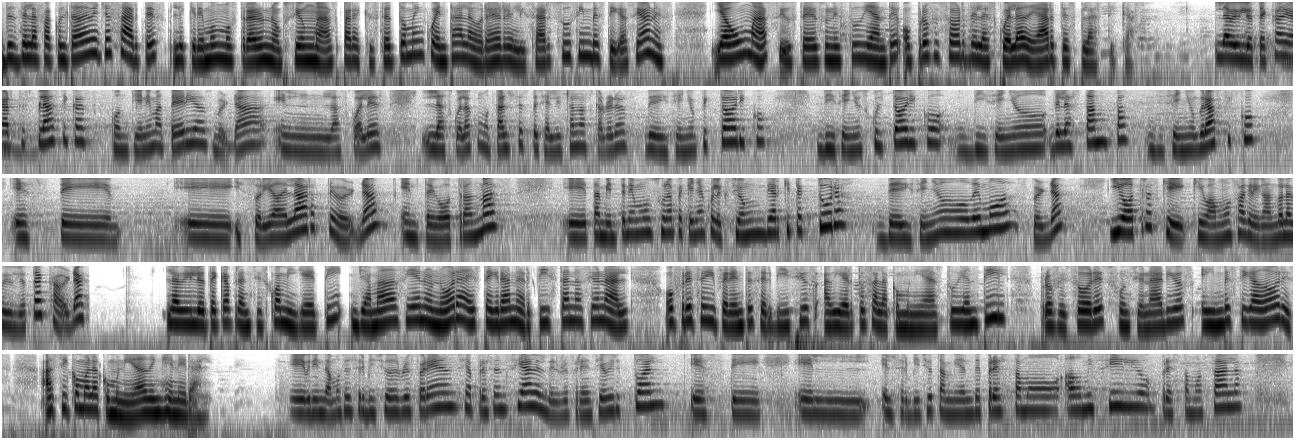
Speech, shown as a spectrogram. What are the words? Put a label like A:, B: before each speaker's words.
A: Desde la Facultad de Bellas Artes le queremos mostrar una opción más para que usted tome en cuenta a la hora de realizar sus investigaciones, y aún más si usted es un estudiante o profesor de la Escuela de Artes Plásticas.
B: La Biblioteca de Artes Plásticas contiene materias, ¿verdad?, en las cuales la escuela como tal se especializa en las carreras de diseño pictórico, diseño escultórico, diseño de la estampa, diseño gráfico, este, eh, historia del arte, ¿verdad? Entre otras más. Eh, también tenemos una pequeña colección de arquitectura, de diseño de modas, ¿verdad? Y otras que, que vamos agregando a la biblioteca, ¿verdad?
A: La Biblioteca Francisco Amiguetti, llamada así en honor a este gran artista nacional, ofrece diferentes servicios abiertos a la comunidad estudiantil, profesores, funcionarios e investigadores, así como a la comunidad en general.
B: Eh, brindamos el servicio de referencia presencial, el de referencia virtual, este, el, servicio también de préstamo a domicilio, préstamo a sala,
